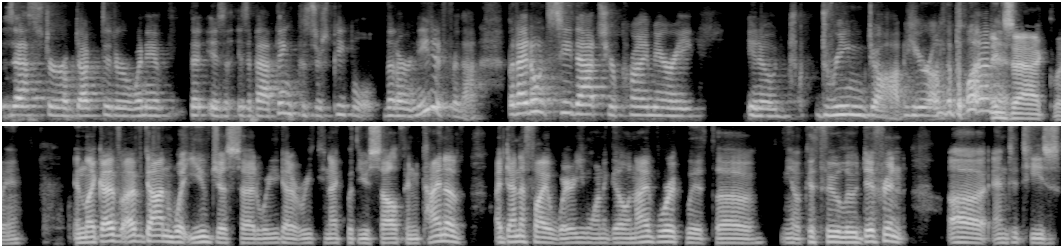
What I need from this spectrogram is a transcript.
possessed or abducted or when if that is is a bad thing because there's people that are needed for that. But I don't see that's your primary, you know, dream job here on the planet. Exactly. And like I've I've gotten what you've just said, where you got to reconnect with yourself and kind of identify where you want to go. And I've worked with uh, you know, Cthulhu, different uh entities,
